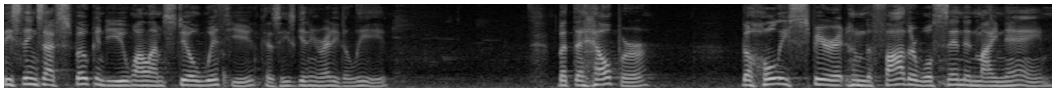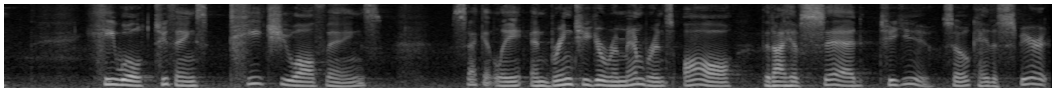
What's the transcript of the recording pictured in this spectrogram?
These things I've spoken to you while I'm still with you, because he's getting ready to leave. But the Helper, the Holy Spirit, whom the Father will send in my name, he will, two things, teach you all things. Secondly, and bring to your remembrance all that I have said to you. So, okay, the Spirit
